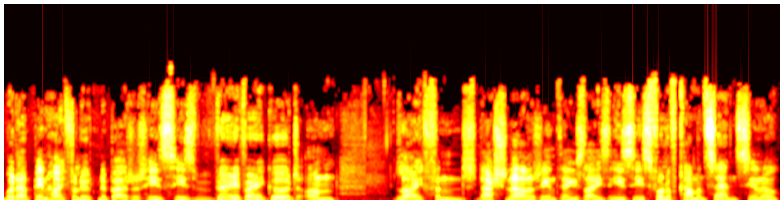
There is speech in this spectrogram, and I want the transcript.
without being highfalutin about it. He's he's very very good on life and nationality and things like. He's he's, he's full of common sense, you know.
